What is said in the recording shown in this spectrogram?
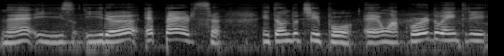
né? E Irã é persa. Então, do tipo, é um acordo entre,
